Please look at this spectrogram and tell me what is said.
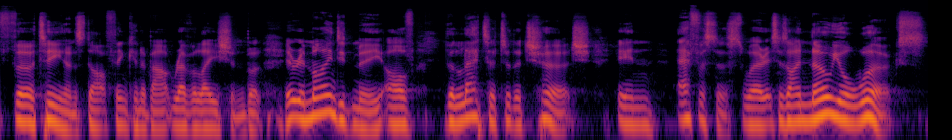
13 and start thinking about Revelation, but it reminded me of the letter to the church in Ephesus, where it says, I know your works.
